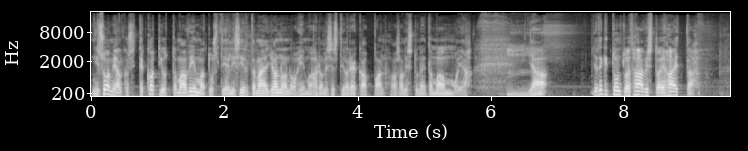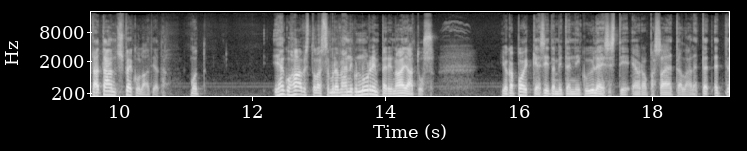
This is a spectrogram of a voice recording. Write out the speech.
niin Suomi alkoi sitten kotiuttamaan vimmatusti, eli siirtämään jonon ohi mahdollisesti orjakauppaan osallistuneita mammoja. Mm. Ja jotenkin tuntuu, että Haavisto ei haittaa. Tämä on spekulaatiota, mutta ihan kuin Haavistolla olisi semmoinen vähän niin kuin nurinperin ajatus, joka poikkeaa siitä, miten niin kuin yleisesti Euroopassa ajatellaan. Että, että, että,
